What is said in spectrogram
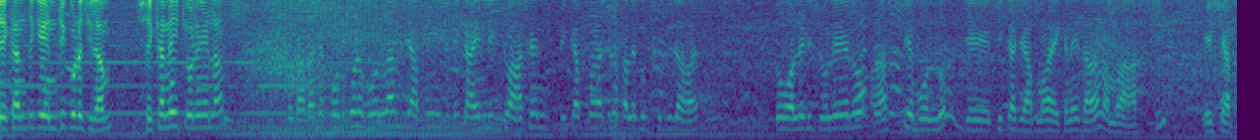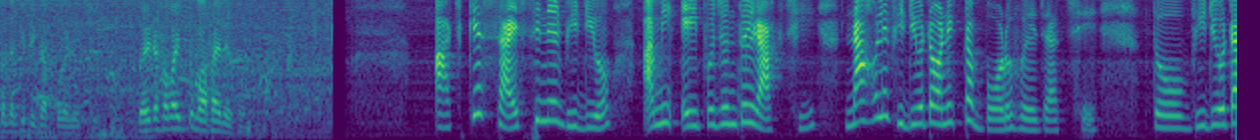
যেখান থেকে এন্ট্রি করেছিলাম, সেখানেই চলে এলাম। তো দাদাকে ফোন করে বললাম যে, আপনি যদি কাইন্ডলি একটু আসেন পিক আপ করার জন্য, তাহলে খুব সুবিধা হয়। তো অলরেডি চলে এলো, আসছে, বলল যে, ঠিক আছে, আপনারা এখানেই দাঁড়ান, আমরা আসছি, এসে আপনাদেরকে পিক আপ করে নিচ্ছি। তো এটা সবাই একটু মাথায় দেখুন আজকে সাইট সিনের ভিডিও আমি এই পর্যন্তই রাখছি। না হলে ভিডিওটা অনেকটা বড় হয়ে যাচ্ছে। তো ভিডিওটা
